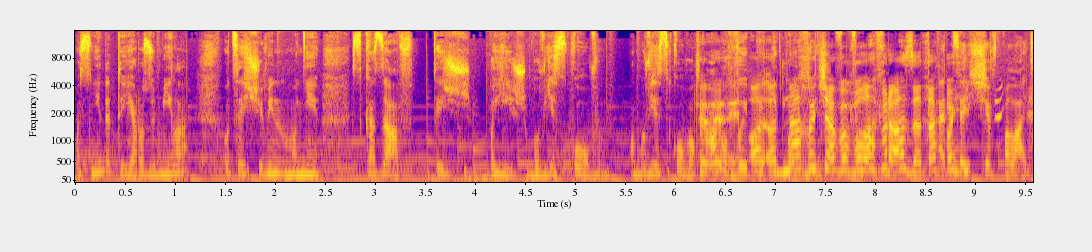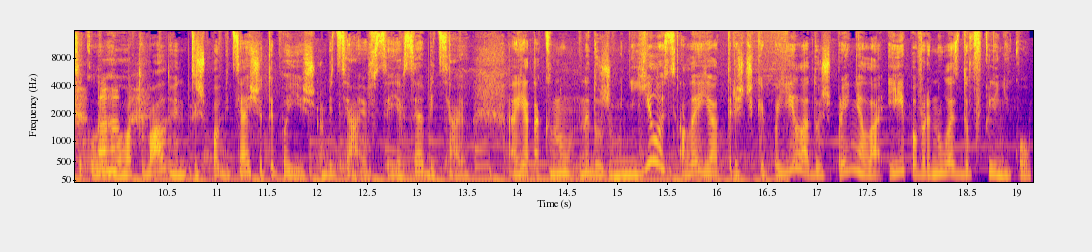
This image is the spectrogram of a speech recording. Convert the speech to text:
поснідати, я розуміла. Оце, що він мені сказав: ти ж поїж обов'язково, обов'язково каву випий Одна поїж. хоча б була фраза, та А це ще в палаці, коли Ага. його готували. Він ти ж пообіцяй, що ти поїш. Обіцяю все, я все обіцяю. Я так ну не дуже мені їлось, але я трішечки поїла, душ прийняла і повернулась до в клініку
